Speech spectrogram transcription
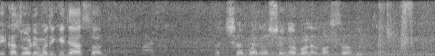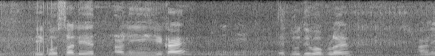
एका जोडीमध्ये किती असतात? अच्छा बघा शेंगा पण आहेत मस्त. ही गोसाली आहेत. आणि हे काय? हे दुधी भोपळं आहे. आणि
